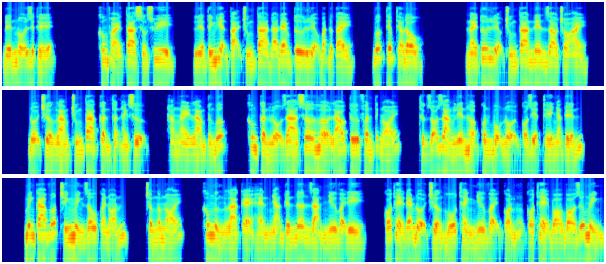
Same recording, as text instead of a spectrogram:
đến nỗi diệt thế. Không phải ta sướng suy, liền tính hiện tại chúng ta đã đem tư liệu bắt được tay, bước tiếp theo đâu? Này tư liệu chúng ta nên giao cho ai? Đội trưởng làm chúng ta cẩn thận hành sự, hàng ngày làm từng bước, không cần lộ ra sơ hở lão tư phân tích nói, thực rõ ràng liên hợp quân bộ nội có diệt thế nhãn tuyến. Minh ca vớt chính mình dâu quái nón, trầm ngâm nói, không ngừng là kẻ hèn nhãn tuyến đơn giản như vậy đi, có thể đem đội trưởng hố thành như vậy còn có thể bo bo giữ mình,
